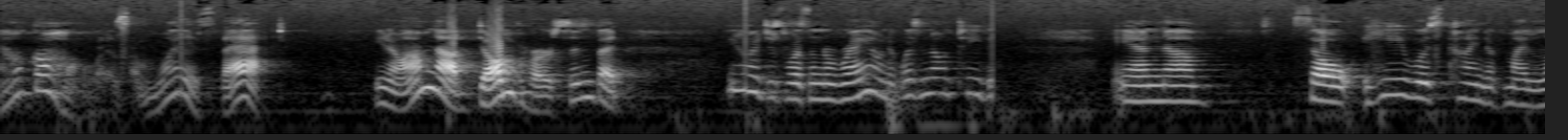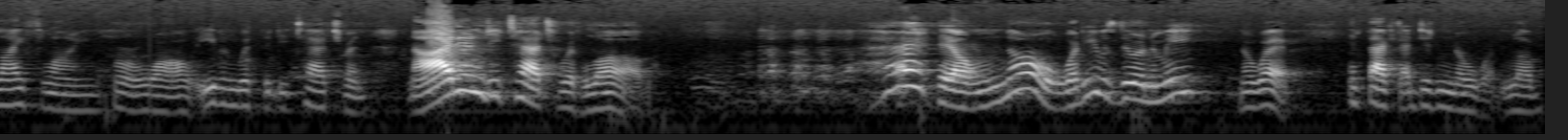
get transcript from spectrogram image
alcoholism, what is that? You know, I'm not a dumb person, but, you know, I just wasn't around. It wasn't on TV. And um, so he was kind of my lifeline for a while, even with the detachment. Now, I didn't detach with love. Hell no. What he was doing to me, no way. In fact, I didn't know what love.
